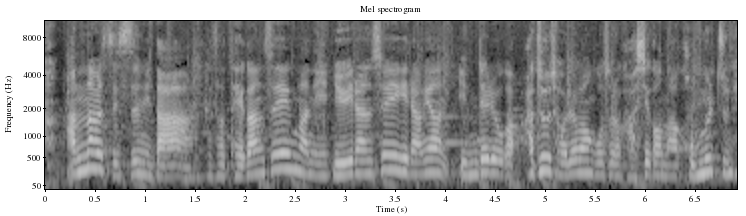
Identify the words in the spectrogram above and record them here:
안 나올 수 있습니다. 그래서 대관 수익만이 유일한 수익이라면 임대료가 아주 저렴한 곳으로 가시거나 건물주면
